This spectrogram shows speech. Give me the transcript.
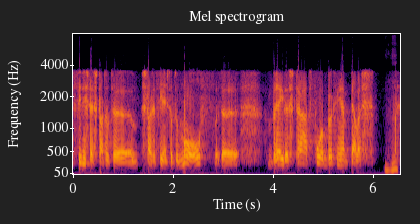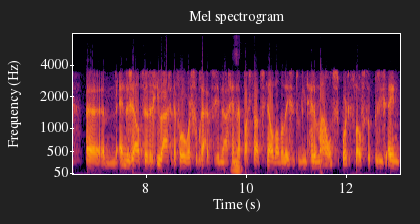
finisht en start, op de, start en finisht op de Mall. De brede straat voor Buckingham Palace. Eh, en dezelfde regiewagen daarvoor wordt gebruikt. Dus in de agenda past dat. Snelwandelen is natuurlijk niet helemaal onze sport. Ik geloof dat er precies één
